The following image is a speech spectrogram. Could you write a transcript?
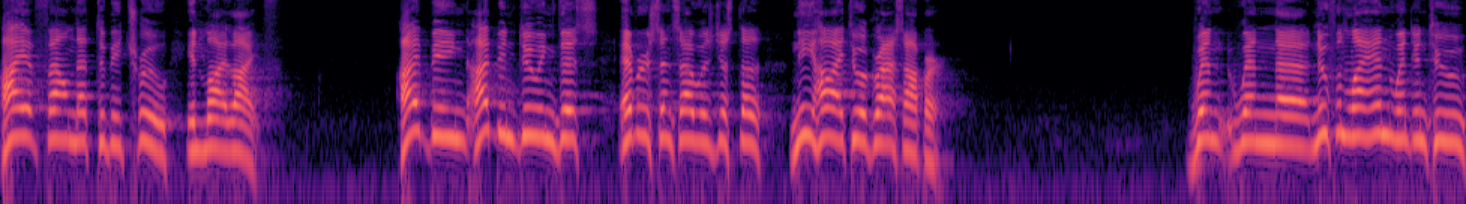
I have found that to be true in my life. I've been, I've been doing this ever since I was just a knee high to a grasshopper. When, when uh, Newfoundland went into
